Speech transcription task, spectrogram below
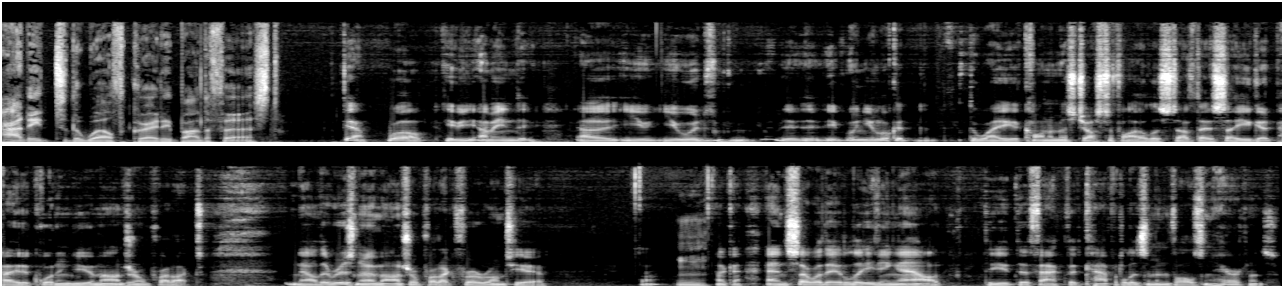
added to the wealth created by the first. Yeah, well, I mean, uh, you you would when you look at the way economists justify all this stuff, they say you get paid according to your marginal product. Now, there is no marginal product for a rentier. Yeah? Mm. Okay, and so are they're leaving out the, the fact that capitalism involves inheritance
